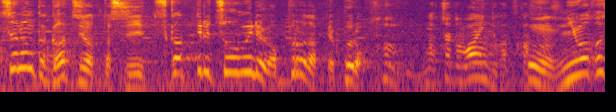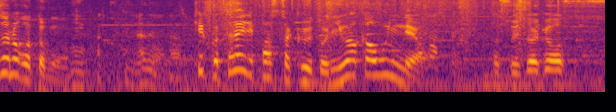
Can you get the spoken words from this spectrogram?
ちゃなんかガチだったし使ってる調味料がプロだったよプロ。そうちゃんとワインとか使ってたうんにわかじゃなかったもん。結構タイでパスタ食うとにわか多いんだよ。よしいただきます。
